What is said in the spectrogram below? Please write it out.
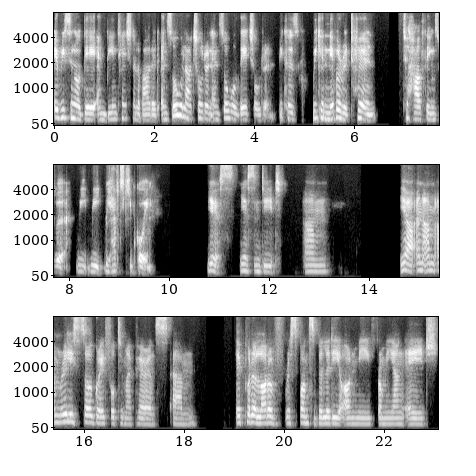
every single day and be intentional about it. And so will our children, and so will their children, because we can never return to how things were. We we we have to keep going. Yes, yes, indeed. Um, yeah, and I'm I'm really so grateful to my parents. Um, they put a lot of responsibility on me from a young age.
